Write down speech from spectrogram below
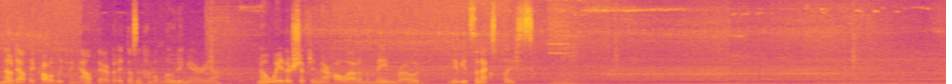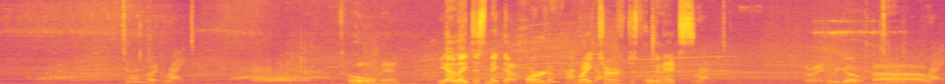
No doubt they probably hang out there, but it doesn't have a loading area. No way they're shifting their haul out on the main road. Maybe it's the next place. Turn Alright. right. Oh man, you gotta like just make that hard right turn, just holding turn X. Right. All right, here we go. Turn Uh, right.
